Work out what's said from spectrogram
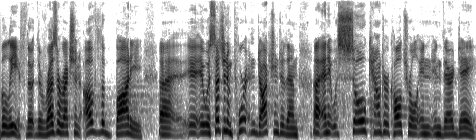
belief, the, the resurrection of the body. Uh, it, it, was such an important doctrine to them, uh, and it was so countercultural in, in their day.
